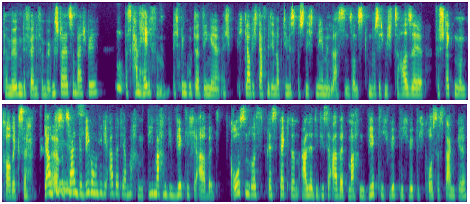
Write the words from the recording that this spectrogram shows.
Vermögende für eine Vermögenssteuer zum Beispiel, hm. das kann helfen. Ich bin guter Dinge. Ich, ich glaube, ich darf mir den Optimismus nicht nehmen lassen, sonst muss ich mich zu Hause verstecken und traurig sein. Ja, und die ähm, sozialen Bewegungen, die die Arbeit ja machen, die machen die wirkliche Arbeit. Großen Respekt an alle, die diese Arbeit machen. Wirklich, wirklich, wirklich großes Danke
